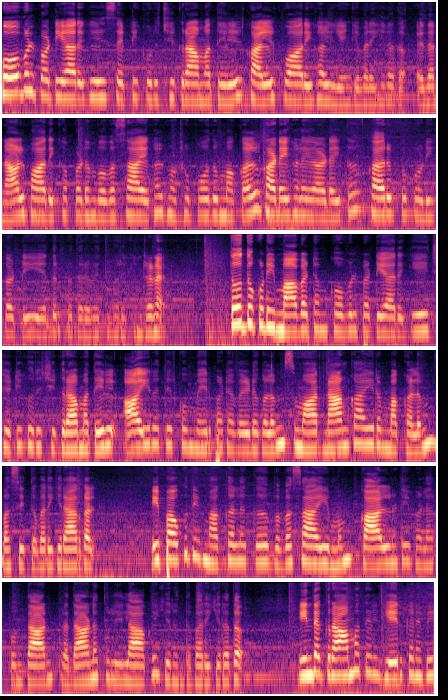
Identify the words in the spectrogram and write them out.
கோவில்பட்டி அருகே செட்டிக்குறிச்சி கிராமத்தில் கல் குவாரிகள் இயங்கி வருகிறது. இதனால் பாதிக்கப்படும் விவசாயிகள் மற்றும் பொதுமக்கள் கடைகளை அடைத்து கருப்பு கொடி கட்டி எதிர்ப்பு தெரிவித்து வருகின்றனர். தூத்துக்குடி மாவட்டம் கோவில்பட்டி அருகே செட்டிக்குறிச்சி கிராமத்தில் ஆயிரத்திற்கும் மேற்பட்ட வீடுகளும் சுமார் நான்காயிரம் மக்களும் வசித்து வருகிறார்கள். இப்பகுதி மக்களுக்கு விவசாயமும் கால்நடை வளர்ப்பும் தான் பிரதான தொழிலாக இருந்து வருகிறது. இந்த கிராமத்தில் ஏற்கனவே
